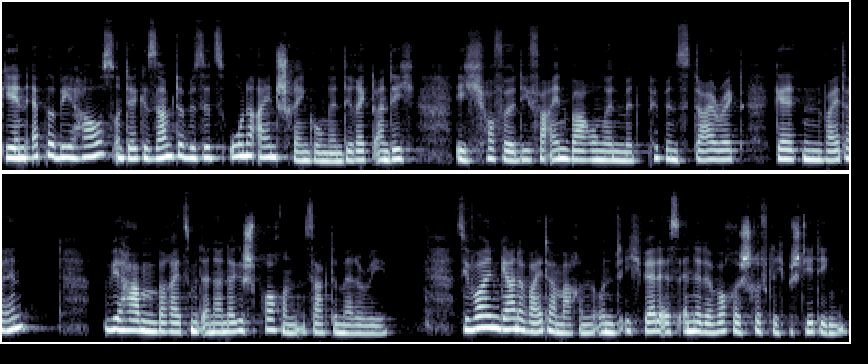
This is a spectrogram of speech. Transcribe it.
gehen Appleby House und der gesamte Besitz ohne Einschränkungen direkt an dich. Ich hoffe, die Vereinbarungen mit Pippins Direct gelten weiterhin? Wir haben bereits miteinander gesprochen, sagte Mallory. Sie wollen gerne weitermachen und ich werde es Ende der Woche schriftlich bestätigen.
